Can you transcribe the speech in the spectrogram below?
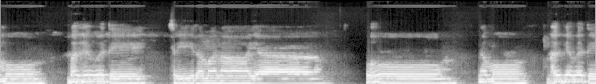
నమో భగవతే శ్రీరమణాయ ఓం నమో భగవతే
